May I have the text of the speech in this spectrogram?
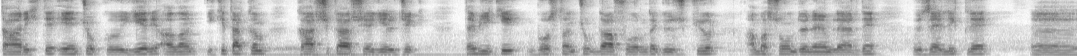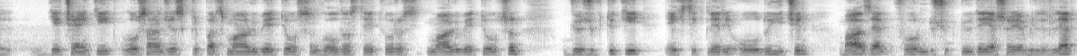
tarihte en çok e, yeri alan iki takım karşı karşıya gelecek. Tabii ki Boston çok daha formda gözüküyor ama son dönemlerde özellikle e, geçenki Los Angeles Clippers mağlubiyeti olsun, Golden State Warriors mağlubiyeti olsun gözüktü ki eksikleri olduğu için bazen form düşüklüğü de yaşayabilirler.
